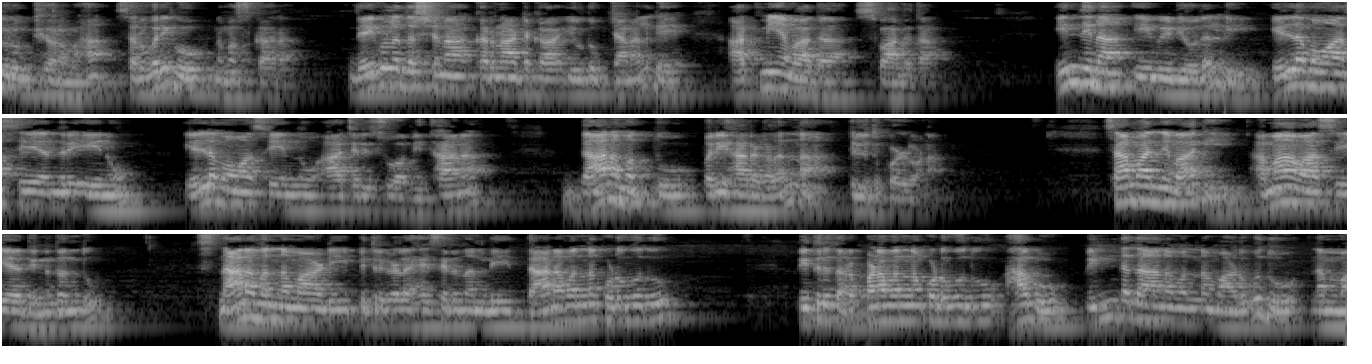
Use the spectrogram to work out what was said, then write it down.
ಗುರುಭ್ಯೋ ನಮಃ. ಸರ್ವರಿಗೂ ನಮಸ್ಕಾರ. ದೇಗುಲ ದರ್ಶನ ಕರ್ನಾಟಕ ಯೂಟ್ಯೂಬ್ ಚಾನಲ್ಗೆ ಆತ್ಮೀಯವಾದ ಸ್ವಾಗತ. ಇಂದಿನ ಈ ವಿಡಿಯೋದಲ್ಲಿ ಎಳ್ಳಮವಾಸೆ ಅಂದರೆ ಏನು? ಎಳ್ಳಮವಾಸೆಯನ್ನು ಆಚರಿಸುವ ವಿಧಾನ, ದಾನ ಮತ್ತು ಪರಿಹಾರಗಳನ್ನು ತಿಳಿದುಕೊಳ್ಳೋಣ. ಸಾಮಾನ್ಯವಾಗಿ ಅಮಾವಾಸ್ಯೆಯ ದಿನದಂದು ಸ್ನಾನವನ್ನು ಮಾಡಿ ಪಿತೃಗಳ ಹೆಸರಿನಲ್ಲಿ ದಾನವನ್ನು ಕೊಡುವುದು, ಪಿತೃತರ್ಪಣವನ್ನು ಕೊಡುವುದು ಹಾಗೂ ಪಿಂಡದಾನವನ್ನು ಮಾಡುವುದು ನಮ್ಮ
